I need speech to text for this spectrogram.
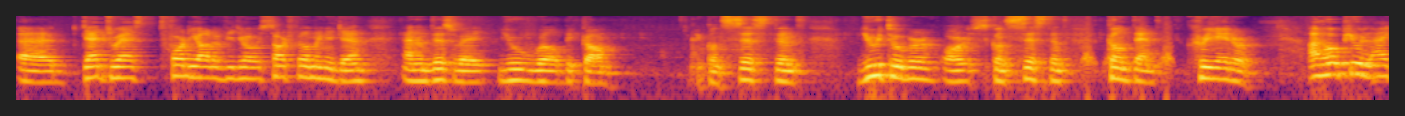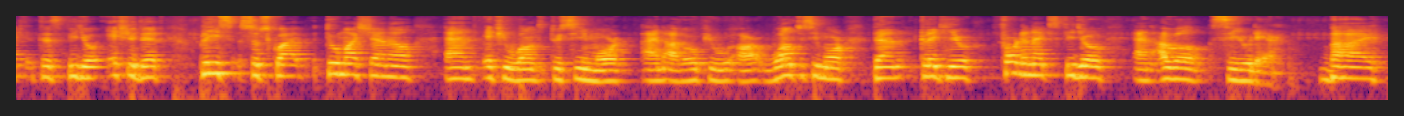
uh, get dressed for the other video, start filming again and in this way you will become a consistent YouTuber or consistent content creator. I hope you liked this video. If you did, please subscribe to my channel and if you want to see more and I hope you are want to see more then click here for the next video and I will see you there. Bye!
